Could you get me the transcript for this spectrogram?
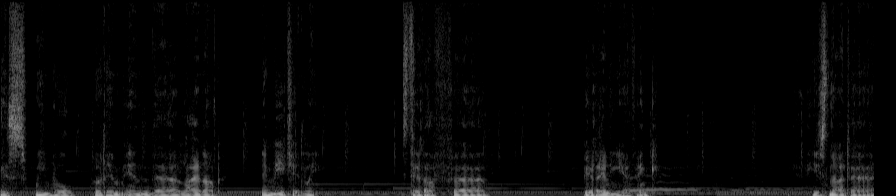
is we will put him in the lineup immediately instead of uh, Pireni, I think. He's not uh,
